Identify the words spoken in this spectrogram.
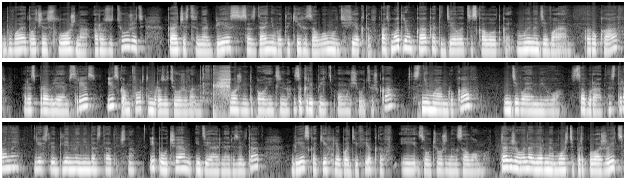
бывает очень сложно разутюжить качественно без создания вот таких заломов, дефектов. Посмотрим, как это делается с колодкой. Мы надеваем рукав, расправляем срез и с комфортом разутюживаем. Можно дополнительно закрепить с помощью утюжка. Снимаем рукав, надеваем его с обратной стороны, если длины недостаточно, и получаем идеальный результат – без каких-либо дефектов и заутюженных заломов. Также вы, наверное, можете предположить,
